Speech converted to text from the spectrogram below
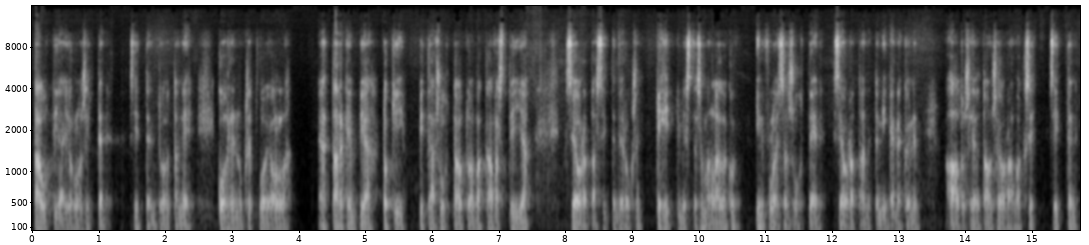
tautia, jolloin sitten, sitten tuota, ne kohdennukset voi olla tarkempia. Toki pitää suhtautua vakavasti ja seurata sitten viruksen kehittymistä samalla lailla kuin influenssan suhteen seurataan, että minkä näköinen aalto sieltä on seuraavaksi sitten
